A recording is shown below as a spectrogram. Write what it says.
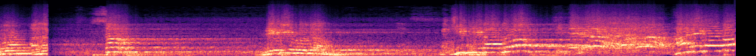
नो अलग। सब रेडी हो जाओ। जीतेगा तो? हारेगा तो?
